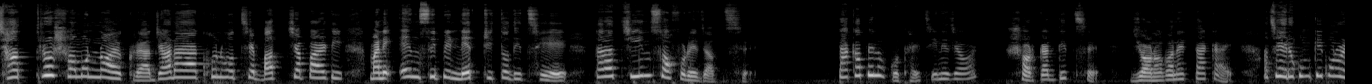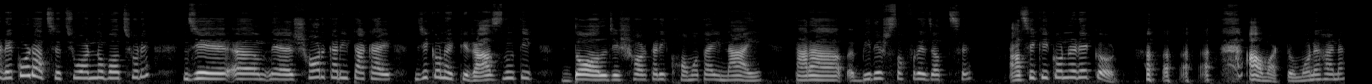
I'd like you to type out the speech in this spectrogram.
ছাত্র সমন্বয়করা যারা এখন হচ্ছে বাচ্চা পার্টি মানে এনসিপির নেতৃত্ব দিচ্ছে, তারা চীন সফরে যাচ্ছে। টাকা পেল কোথায় চীনে যাওয়ার? সরকার দিচ্ছে, জনগণের টাকায়। আচ্ছা এরকম কি কোনো রেকর্ড আছে চুয়ান্ন বছরে যে সরকারি টাকায় যে কোনো একটি রাজনৈতিক দল যে সরকারি ক্ষমতায় নাই, তারা বিদেশ সফরে যাচ্ছে? আছে কি কোনো রেকর্ড? আমার তো মনে হয় না।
